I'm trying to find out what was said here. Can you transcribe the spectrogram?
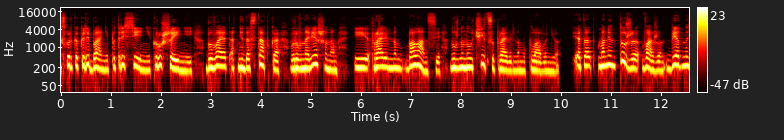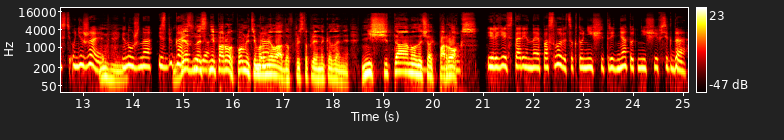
Сколько колебаний, потрясений, крушений бывает от недостатка в уравновешенном и правильном балансе. Нужно научиться правильному плаванию. Этот момент тоже важен. Бедность унижает, и нужно избегать Бедность её. не порог. Помните Да. Мармеладов в «Преступление и наказание»? Нищета, молодой человек, порокс. Или есть старинная пословица «Кто нищий три дня, тот нищий всегда».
